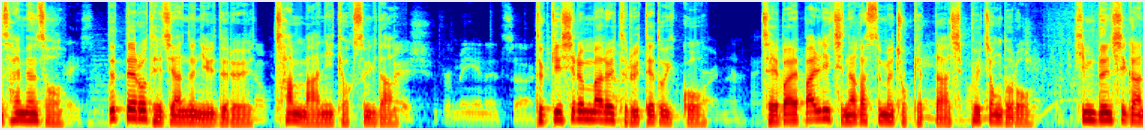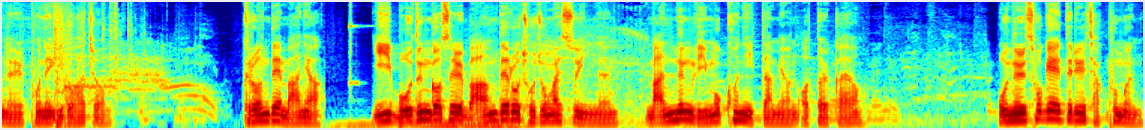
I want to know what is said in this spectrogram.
살면서 뜻대로 되지 않는 일들을 참 많이 겪습니다. 듣기 싫은 말을 들을 때도 있고, 제발 빨리 지나갔으면 좋겠다 싶을 정도로 힘든 시간을 보내기도 하죠. 그런데 만약 이 모든 것을 마음대로 조종할 수 있는 만능 리모컨이 있다면 어떨까요? 오늘 소개해드릴 작품은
